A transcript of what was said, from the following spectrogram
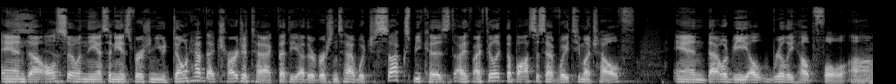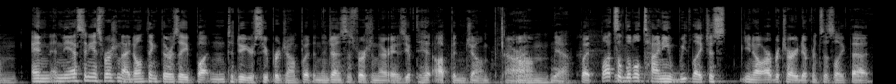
And uh, also in the SNES version, you don't have that charge attack that the other versions have, which sucks because I, I feel like the bosses have way too much health, and that would be uh, really helpful. Um, and in the SNES version, I don't think there's a button to do your super jump, but in the Genesis version, there is. You have to hit up and jump. Right. Yeah. But lots of little tiny, like just you know, arbitrary differences like that.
